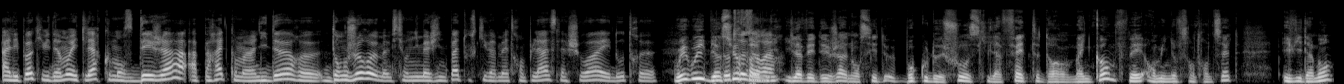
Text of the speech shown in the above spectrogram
À l'époque, évidemment, Hitler commence déjà à apparaître comme un leader euh, dangereux, même si on n'imagine pas tout ce qu'il va mettre en place, la Shoah et d'autres. Oui, oui, bien sûr. il avait déjà annoncé beaucoup de choses qu'il a faites dans Mein Kampf, mais en 1937, évidemment,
